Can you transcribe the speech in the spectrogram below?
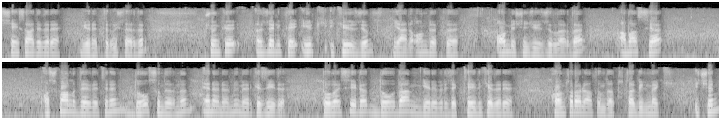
şehzadelere yönettirmişlerdir. Çünkü özellikle ilk 200 yıl yani 14 ve 15. yüzyıllarda Amasya Osmanlı Devleti'nin doğu sınırının en önemli merkeziydi. Dolayısıyla doğudan gelebilecek tehlikeleri kontrol altında tutabilmek için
